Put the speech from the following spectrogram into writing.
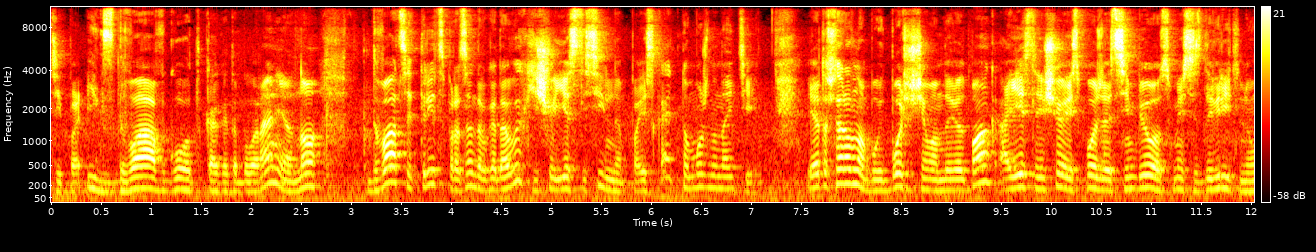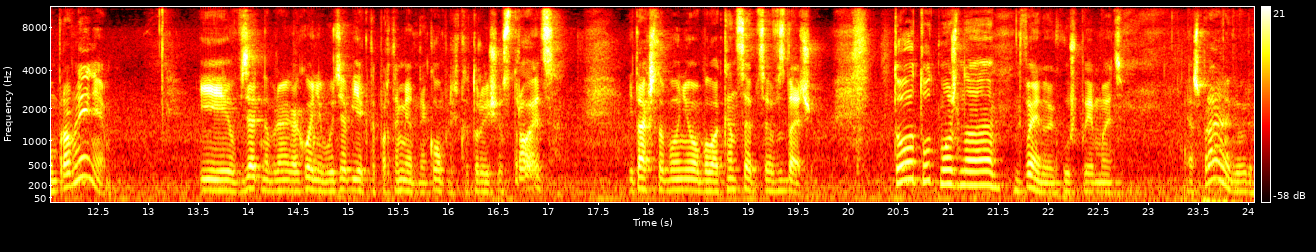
типа x2 в год, как это было ранее, но 20-30% годовых, еще если сильно поискать, то можно найти. И это все равно будет больше, чем вам дает банк. А если еще использовать симбиоз вместе с доверительным управлением, и взять, например, какой-нибудь объект, апартаментный комплекс, который еще строится, и так, чтобы у него была концепция в сдачу, то тут можно двойной куш поймать. Я же правильно говорю?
